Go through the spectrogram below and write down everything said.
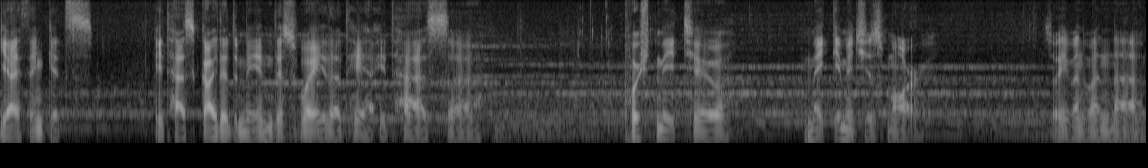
yeah, I think it's, it has guided me in this way that it has uh, pushed me to make images more. So even when. Uh,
